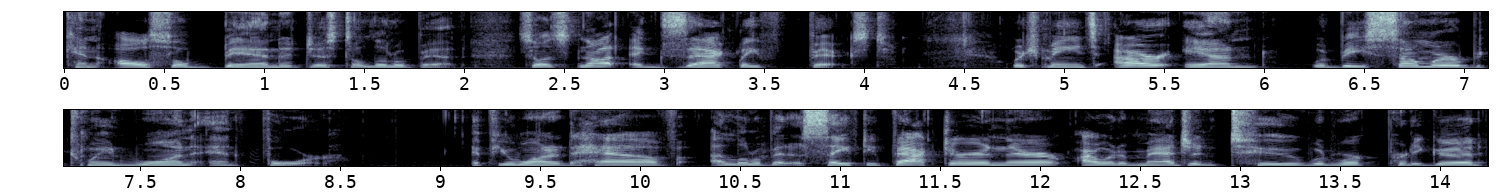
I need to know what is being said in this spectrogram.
can also bend just a little bit. So it's not exactly fixed, which means our end would be somewhere between 1 and 4. If you wanted to have a little bit of safety factor in there, I would imagine 2 would work pretty good.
